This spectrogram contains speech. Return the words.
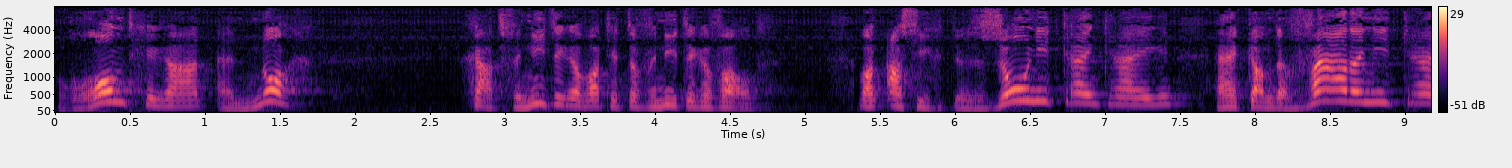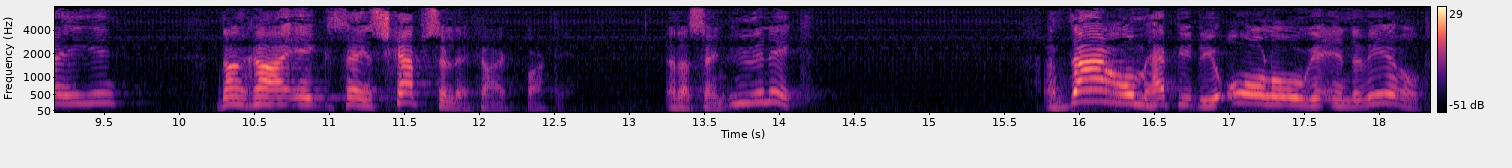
rondgegaan en nog gaat vernietigen wat hij te vernietigen valt. Want als hij de zoon niet kan krijgen, hij kan de vader niet krijgen, dan ga ik zijn schepselen ga ik pakken. En dat zijn u en ik. En daarom heb je die oorlogen in de wereld.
